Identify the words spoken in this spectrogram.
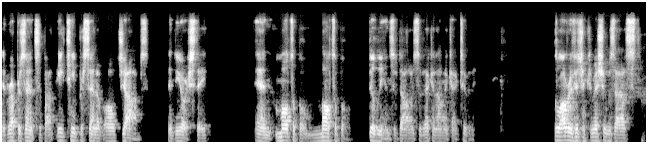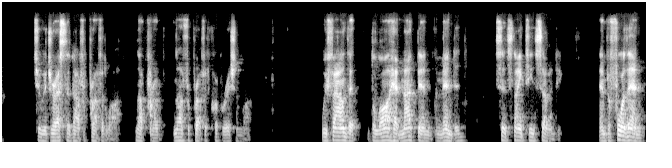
It represents about 18% of all jobs in New York State and multiple, multiple billions of dollars of economic activity. The Law Revision Commission was asked to address the not-for-profit law, not-for-profit corporation law. We found that the law had not been amended since 1970, and before then,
